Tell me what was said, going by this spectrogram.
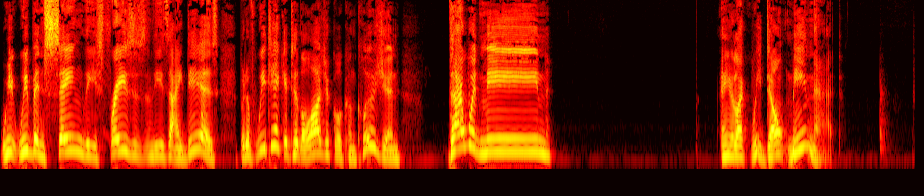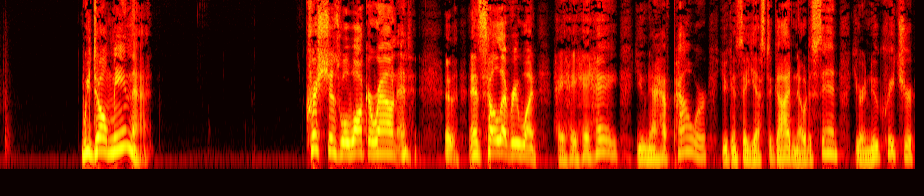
we, we've been saying these phrases and these ideas, but if we take it to the logical conclusion, that would mean, and you're like, we don't mean that. We don't mean that. Christians will walk around and, and tell everyone, hey, hey, hey, hey, you now have power. You can say yes to God, no to sin. You're a new creature.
